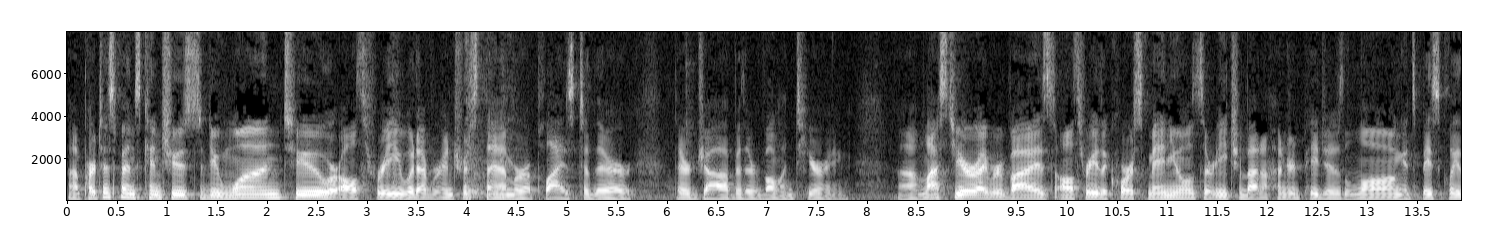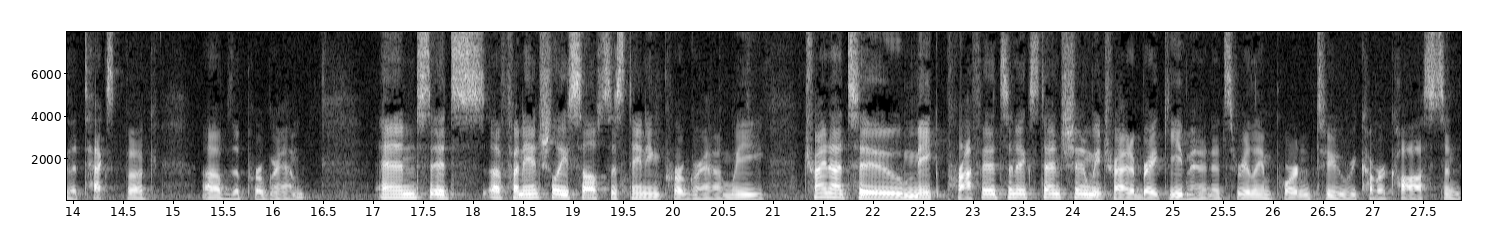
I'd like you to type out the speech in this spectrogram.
Uh, participants can choose to do one, two, or all three, whatever interests them or applies to their, their job or their volunteering. Um, last year, I revised all three of the course manuals. They're each about 100 pages long. It's basically the textbook of the program. And it's a financially self sustaining program. We try not to make profits in extension. We try to break even. It's really important to recover costs and,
